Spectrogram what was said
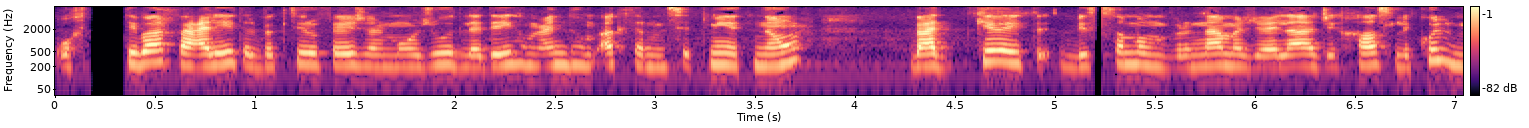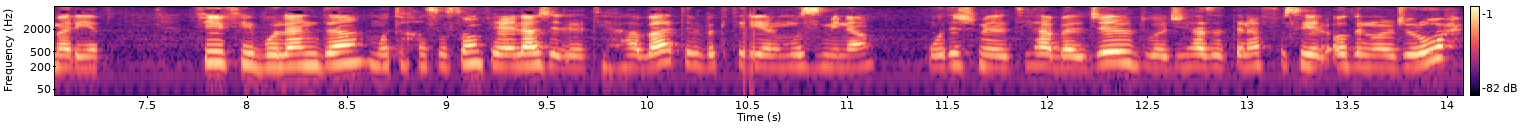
واختبار فعالية ال bacteriophage الموجود لديهم عندهم أكثر من 600 نوع. بعد كذا بيصمموا برنامج علاجي خاص لكل مريض. في في بولندا متخصصون في علاج الالتهابات البكتيرية المزمنة وتشمل التهاب الجلد والجهاز التنفسي الأذن والجروح.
